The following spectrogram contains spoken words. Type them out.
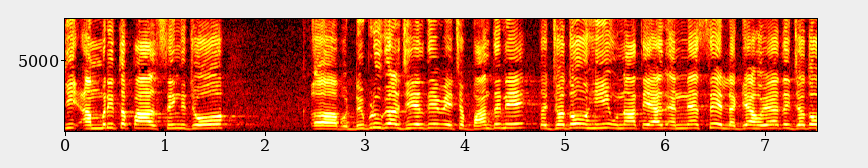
ਕਿ ਅੰਮ੍ਰਿਤਪਾਲ ਸਿੰਘ ਜੋ ਅ, ਜੇਲ੍ਹ ਦੇ ਵਿੱਚ ਬੰਦ ਨੇ ਤੇ ਜਦੋਂ ਹੀ ਉਹਨਾਂ ਤੇ ਐਨਐਸਏ ਲੱਗਿਆ ਹੋਇਆ ਤੇ ਜਦੋਂ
